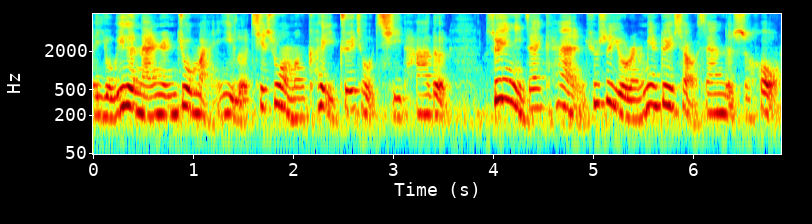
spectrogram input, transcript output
有一个男人就满意了。其实我们可以追求其他的。所以你在看，就是有人面对小三的时候，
